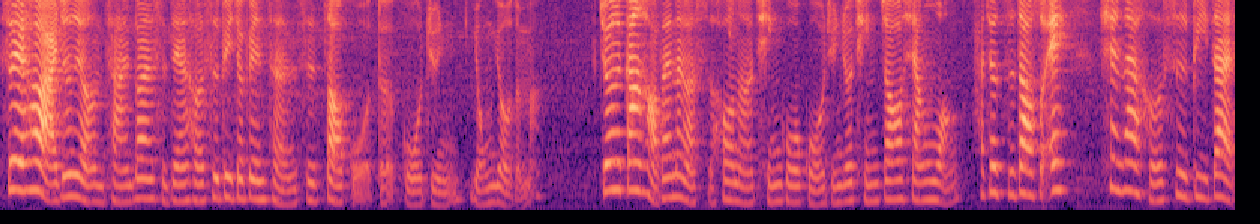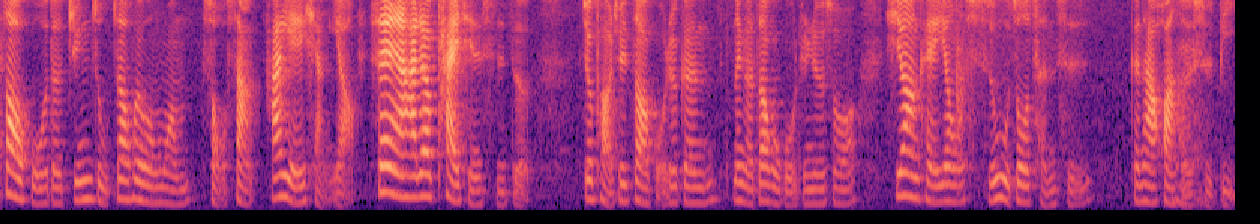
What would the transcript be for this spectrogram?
所以后来就是有很长一段时间，和氏璧就变成是赵国的国君拥有的嘛。就是刚好在那个时候呢，秦国国君就秦昭襄王，他就知道说，哎，现在和氏璧在赵国的君主赵惠文王手上，他也想要，所以呢，他就派遣使者。就跑去赵国，就跟那个赵国国君就说，希望可以用十五座城池跟他换和氏璧。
